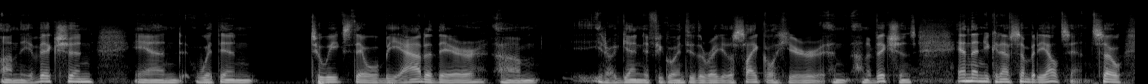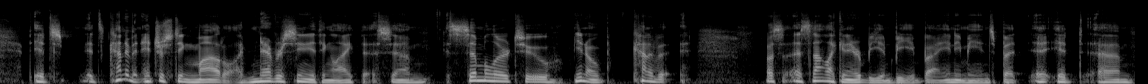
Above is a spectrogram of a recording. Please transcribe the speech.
on the eviction and within two weeks they will be out of there. Um, you know, again, if you're going through the regular cycle here and on evictions, and then you can have somebody else in. So it's it's kind of an interesting model. I've never seen anything like this. Um, similar to you know, kind of. A, it's not like an Airbnb by any means, but it it, um,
